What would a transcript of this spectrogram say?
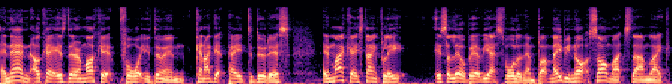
And then, okay, is there a market for what you're doing? Can I get paid to do this? In my case, thankfully, it's a little bit of yes for all of them, but maybe not so much that I'm like,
